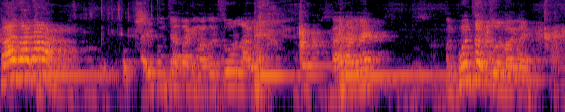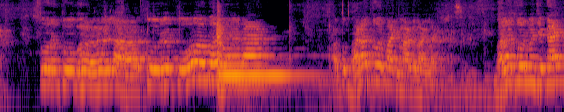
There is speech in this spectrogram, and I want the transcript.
का जागा? अरे तुमच्या पाठीमाग चोर लागलाय. काय लागलाय? पण कोणता चोर लागलाय? चोर तो भला चोर तो भला. तो भला चोर पाठीमाग लागलाय. भला चोर म्हणजे काय?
